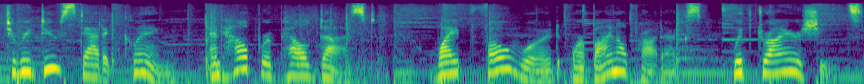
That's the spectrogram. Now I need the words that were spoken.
to reduce static cling and help repel dust, Wipe faux wood or vinyl products with dryer sheets.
